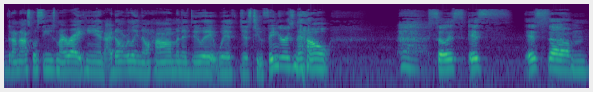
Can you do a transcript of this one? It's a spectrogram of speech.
that I'm not supposed to use my right hand. I don't really know how I'm to do it with just two fingers now. so it's, it's, it's, um,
